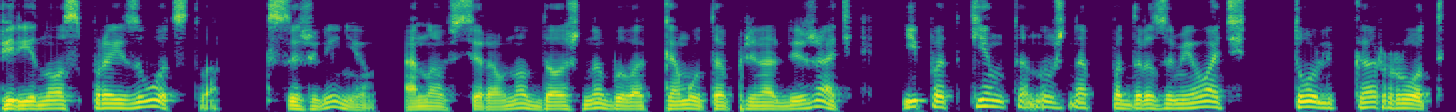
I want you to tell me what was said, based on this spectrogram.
перенос производства. К сожалению, оно все равно должно было кому-то принадлежать, и под кем-то нужно подразумевать только род.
